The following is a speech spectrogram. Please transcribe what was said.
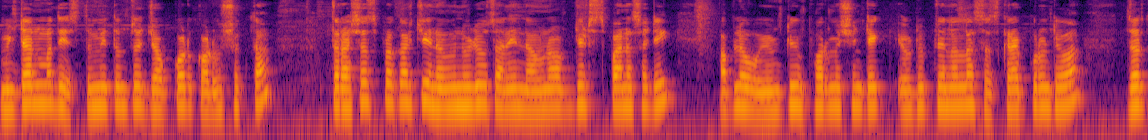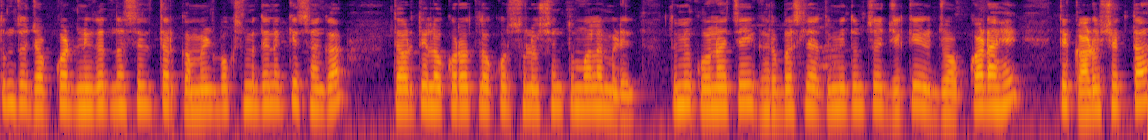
मिनिटांमध्येच तुम्ही तुमचं जॉब कार्ड काढू शकता. तर अशाच प्रकारचे नवीन व्हिडिओज आणि नवीन अपडेट्स पाहण्यासाठी आपल्या M T information tech YouTube चॅनलला सबस्क्राईब करून ठेवा. जर तुमचं जॉब कार्ड निघत नसेल तर कमेंट बॉक्समध्ये नक्की सांगा. त्यावरती लवकरात लवकर सोल्युशन तुम्हाला मिळेल. तुम्ही कोणाच्याही घर बसल्या तुम्ही तुमचं जे काही जॉब कार्ड आहे ते काढू शकता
